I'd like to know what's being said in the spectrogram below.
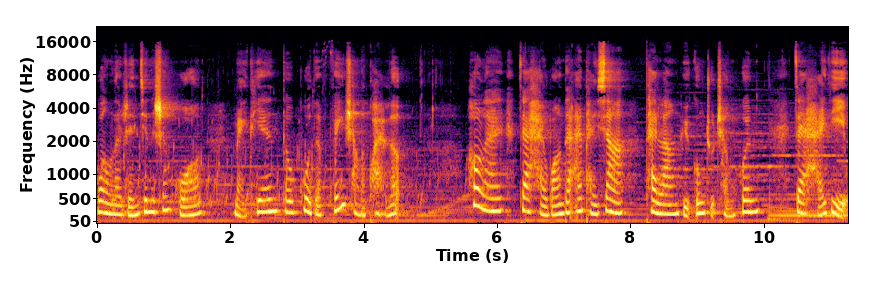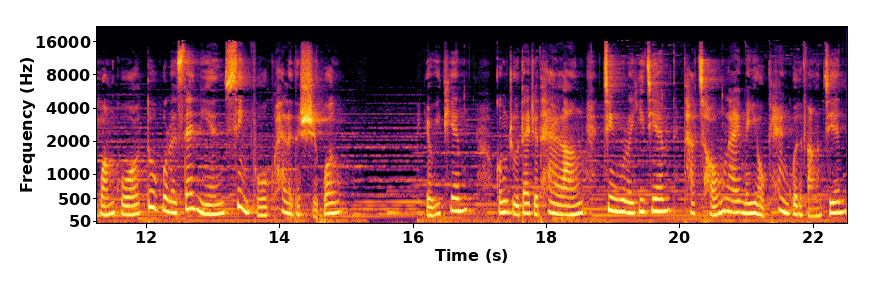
忘了人间的生活。每天都过得非常的快乐。后来，在海王的安排下，太郎与公主成婚，在海底王国度过了三年幸福快乐的时光。有一天，公主带着太郎进入了一间她从来没有看过的房间。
